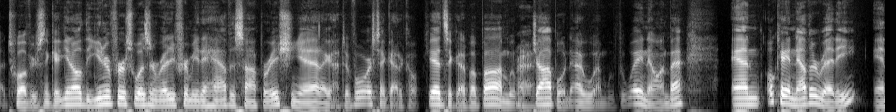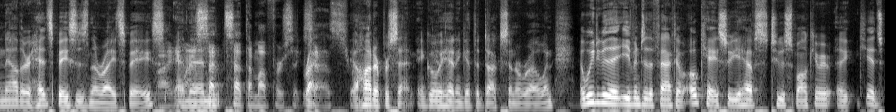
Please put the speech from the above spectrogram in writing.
uh, twelve years, and go, "You know, the universe wasn't ready for me to have this operation yet. I got divorced, I got a couple kids, I got blah blah. I moved my job, I moved away, now I'm back." And okay, now they're ready, and now their headspace is in the right space, Right, and then set, set them up for success. Right, hundred percent, and go ahead and get the ducks in a row. And and we do that even to the fact of okay, so you have two small uh, kids.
